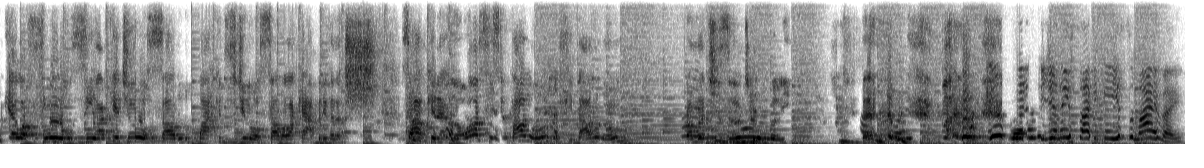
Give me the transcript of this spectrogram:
Aquela florzinha lá que é dinossauro do Parque dos Dinossauros lá que abria e fazia Sabe? Que, né? Nossa, você tá louco, filho. Dava não. Traumatizante aquilo ali. Hoje em dia nem sabe o que é isso mais, velho.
